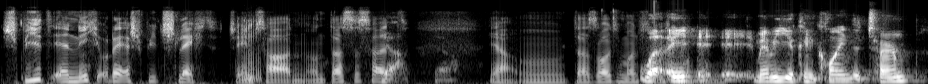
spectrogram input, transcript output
spielt er nicht oder er spielt schlecht, James Harden. Und das ist halt, ja, ja. ja da sollte man. Well, maybe you can coin the term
